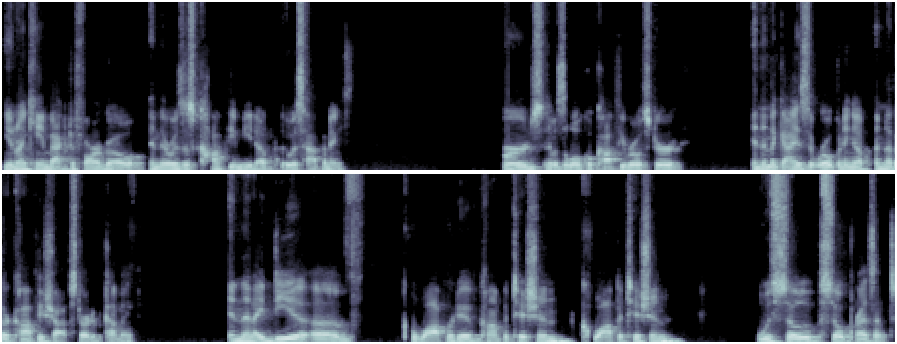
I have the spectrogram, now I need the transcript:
You know, I came back to Fargo and there was this coffee meetup that was happening. Birds, and it was a local coffee roaster. And then the guys that were opening up another coffee shop started coming. And that idea of cooperative competition, coopetition, was so so present.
